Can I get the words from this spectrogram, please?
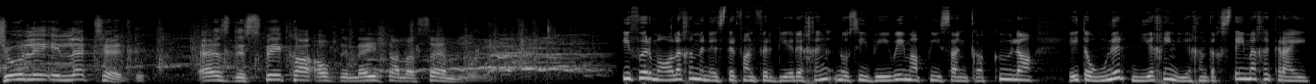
duly elected as the Speaker of the National Assembly. Die voormalige minister van verdediging, Nosiviwe Mapisa Nkakula, het 199 stemme gekry,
